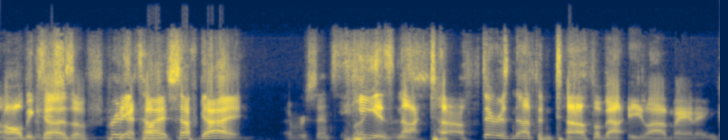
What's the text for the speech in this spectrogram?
all because of Pretty quiet, tough guy. Ever since like, He is his- not tough. There is nothing tough about Eli Manning.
